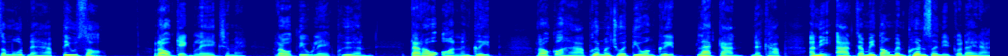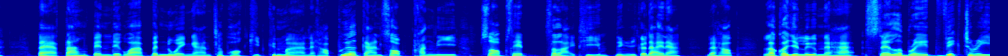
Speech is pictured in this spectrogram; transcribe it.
สมมตินะครับ ติวสอบ เราเก่งเลขใช่ไหม เราติวเลขเพื่อน แต่เราอ่อนอังกฤษ เราก็หาเพื่อนมาช่วยติวอังกฤษแลกกันนะครับ อันนี้อาจจะไม่ต้องเป็นเพื่อนสนิทก็ได้นะ แต่ตั้งเป็นเรียกว่าเป็นหน่วยงานเฉพาะกิจขึ้นมานะครับ เพื่อการสอบครั้งนี้สอบเสร็จสลายทีมอย่างนี้ก็ได้นะนะครับ แล้วก็อย่าลืมนะฮะ celebrate victory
